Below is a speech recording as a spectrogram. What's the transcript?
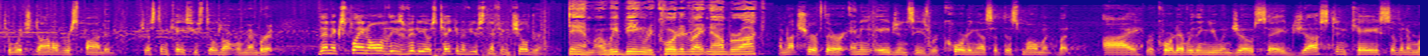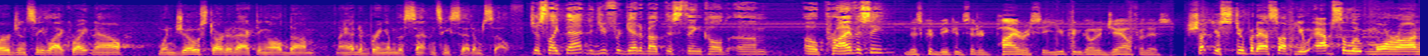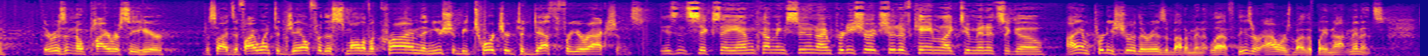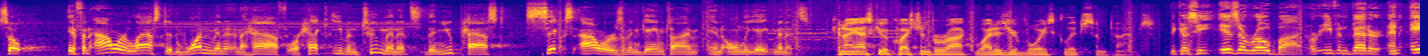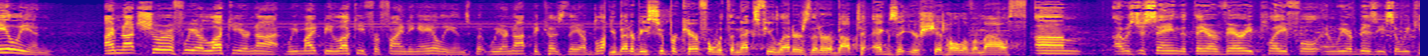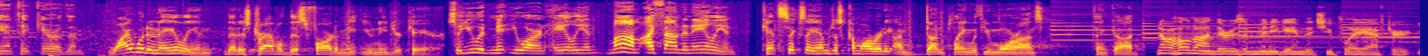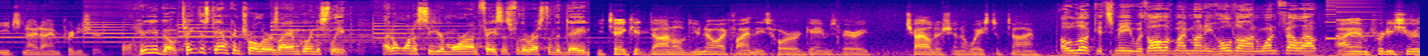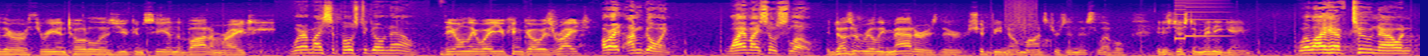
To which Donald responded, just in case you still don't remember it, then explain all of these videos taken of you sniffing children. Damn, are we being recorded right now, Barack? I'm not sure if there are any agencies recording us at this moment, but I record everything you and Joe say just in case of an emergency, like right now when Joe started acting all dumb and I had to bring him the sentence he said himself. Just like that? Did you forget about this thing called, um, oh, privacy? This could be considered piracy. You can go to jail for this. Shut your stupid ass up, you absolute moron. There isn't no piracy here. Besides, if I went to jail for this small of a crime, then you should be tortured to death for your actions. Isn't 6 a.m. coming soon? I'm pretty sure it should have came like two minutes ago. I am pretty sure there is about a minute left. These are hours, by the way, not minutes. So if an hour lasted one minute and a half, or heck, even two minutes, then you passed six hours of in game time in only eight minutes. Can I ask you a question, Barack? Why does your voice glitch sometimes? Because he is a robot, or even better, an alien. I'm not sure if we are lucky or not. We might be lucky for finding aliens, but we are not because they are black. You better be super careful with the next few letters that are about to exit your shithole of a mouth. Um, I was just saying that they are very playful and we are busy, so we can't take care of them. Why would an alien that has traveled this far to meet you need your care? So you admit you are an alien? Mom, I found an alien. Can't 6 a.m. just come already? I'm done playing with you morons. Thank God. No, hold on. There is a mini game that you play after each night, I am pretty sure. Well, here you go. Take this damn controller as I am going to sleep. I don't want to see your moron faces for the rest of the day. You take it, Donald. You know I find these horror games very childish and a waste of time. Oh, look, it's me with all of my money. Hold on, one fell out. I am pretty sure there are three in total, as you can see in the bottom right. Where am I supposed to go now? The only way you can go is right. All right, I'm going. Why am I so slow? It doesn't really matter, as there should be no monsters in this level. It is just a mini game. Well, I have two now, and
